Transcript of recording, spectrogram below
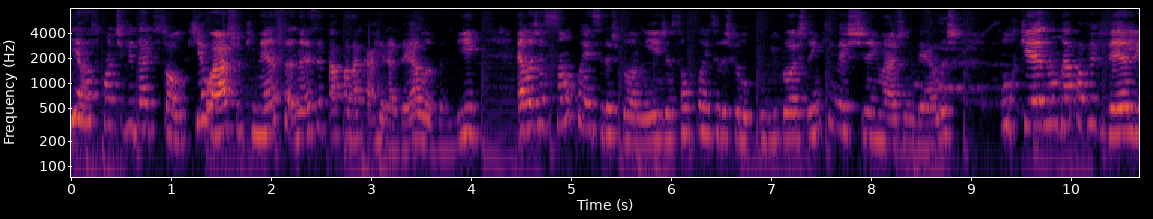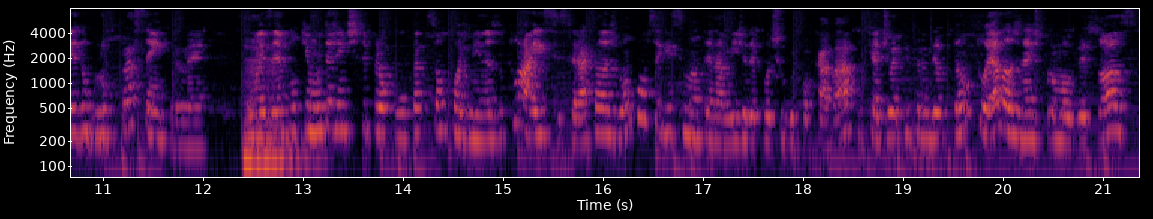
e elas com atividade solo, que eu acho que nessa, nessa etapa da carreira delas ali, elas já são conhecidas pela mídia, são conhecidas pelo público, elas têm que investir na imagem delas, porque não dá pra viver ali do grupo pra sempre, né? Um Uhum. exemplo que muita gente se preocupa é que são com as meninas do Twice. Será que elas vão conseguir se manter na mídia depois que o grupo acabar? Porque a JYP prendeu tanto elas, né, de promover só as,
